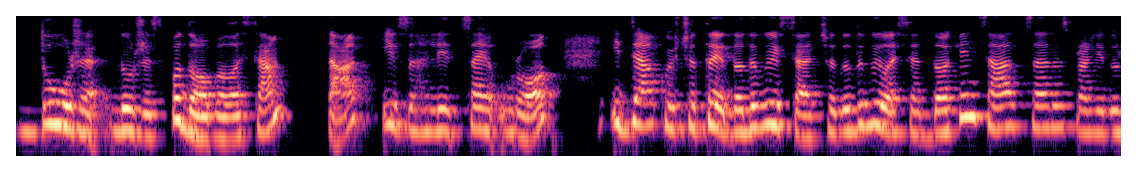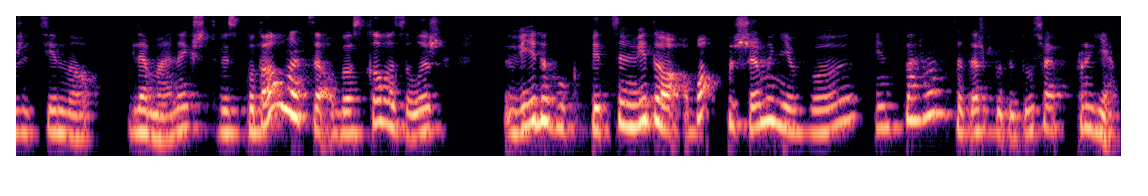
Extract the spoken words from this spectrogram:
дуже-дуже сподобалася. Так, і взагалі цей урок. І дякую, що ти додивився чи додивилася до кінця. Це насправді дуже цінно для мене. Якщо тобі сподобалося, обов'язково залиш відгук під цим відео або пиши мені в інстаграм, це теж буде дуже приємно.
